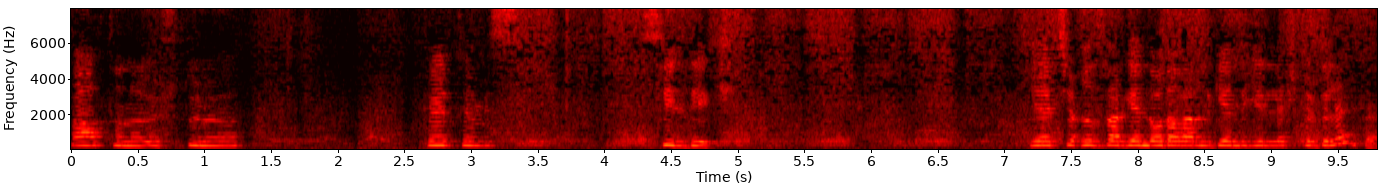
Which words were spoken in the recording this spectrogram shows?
Altını, üstünü tertemiz sildik. Gerçi kızlar kendi odalarını kendi yerleştirdiler de.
